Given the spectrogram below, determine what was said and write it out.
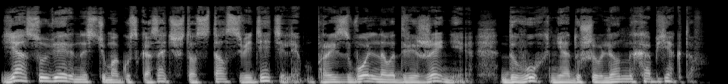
я с уверенностью могу сказать, что стал свидетелем произвольного движения двух неодушевленных объектов.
